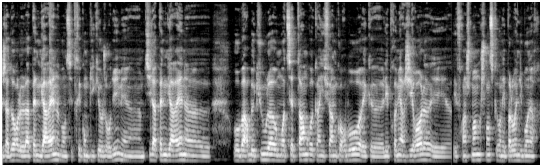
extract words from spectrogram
j'adore le lapin de Garenne. Bon, c'est très compliqué aujourd'hui, mais un petit lapin de Garenne au barbecue là au mois de septembre quand il fait encore beau avec euh, les premières girolles euh, et, franchement je pense qu'on n'est pas loin du bonheur.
